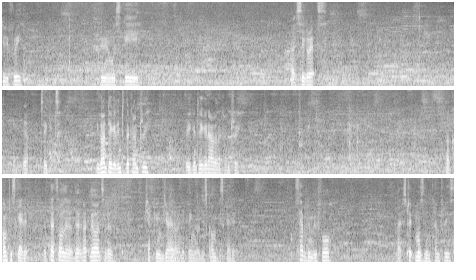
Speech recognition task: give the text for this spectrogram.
duty free, premium whiskey, buy cigarettes. Yeah, take it. You can't take it into the country, but you can take it out of the country. They'll confiscate it. If that's all they they, they won't sort of chuck you in jail or anything, they'll just confiscate it. It's happened to me before, like strict Muslim countries.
